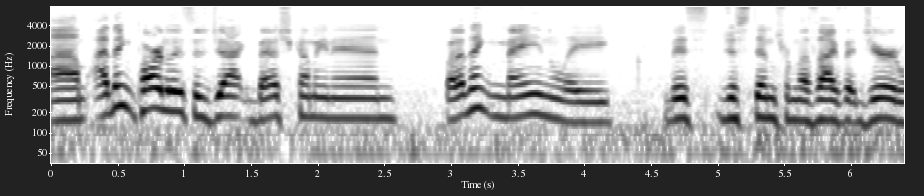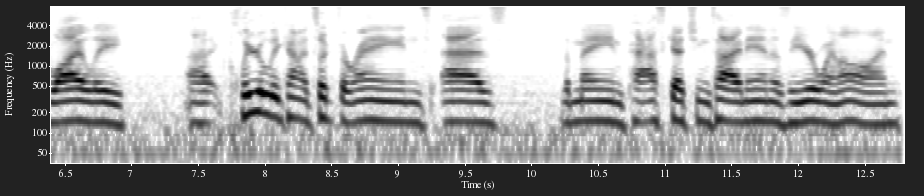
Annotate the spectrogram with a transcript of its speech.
Um, I think part of this is Jack Bech coming in, but I think mainly this just stems from the fact that Jared Wiley uh, clearly kind of took the reins as the main pass catching tight end as the year went on,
